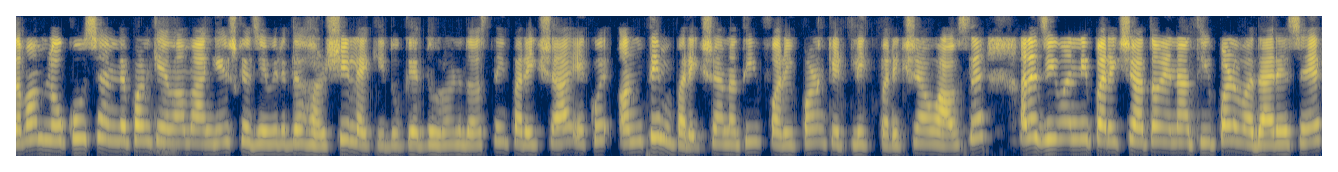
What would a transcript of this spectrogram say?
તમામ લોકો છે એમને પણ કહેવા માંગીશ કે જેવી રીતે હર્ષિલે કીધું કે ધોરણ દસની પરીક્ષા એ કોઈ અંતિમ પરીક્ષા નથી, ફરી પણ કેટલીક પરીક્ષાઓ આવશે, અને જીવનની પરીક્ષા તો એનાથી પણ વધારે છે.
